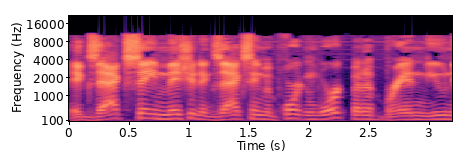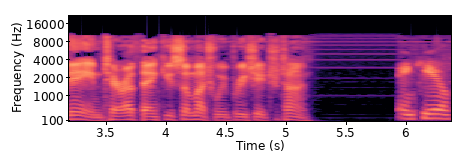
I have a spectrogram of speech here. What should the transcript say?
Exact same mission, exact same important work, but a brand new name. Tara, thank you so much. We appreciate your time. Thank you.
